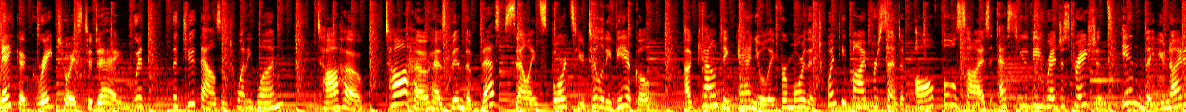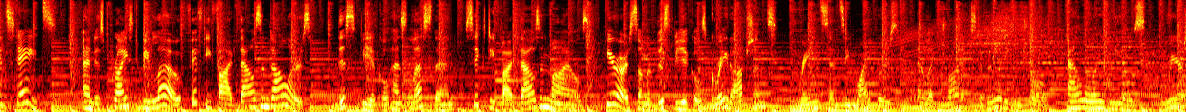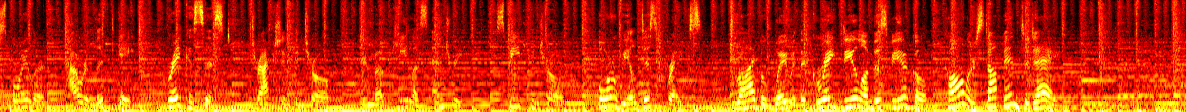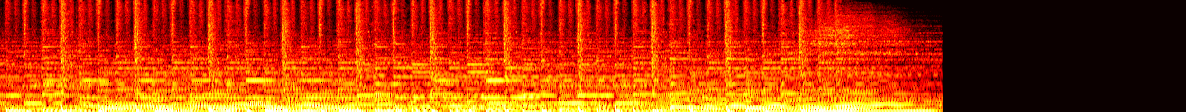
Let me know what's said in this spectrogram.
Make a great choice today with the 2021 Tahoe. Tahoe has been the best-selling sports utility vehicle, accounting annually for more than 25% of all full-size SUV registrations in the United States and is priced below $55,000. This vehicle has less than 65,000 miles. Here are some of this vehicle's great options. Rain sensing wipers, electronic stability control, spoiler, power lift gate, brake assist, traction control, remote keyless entry, speed control, four-wheel disc brakes. Drive away with a great deal on this vehicle. Call or stop in today.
